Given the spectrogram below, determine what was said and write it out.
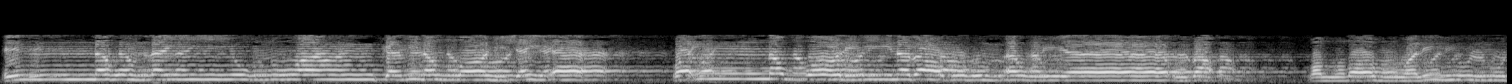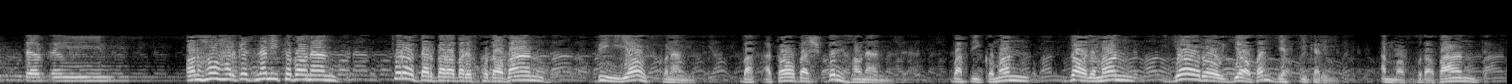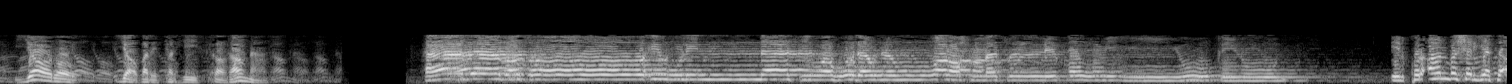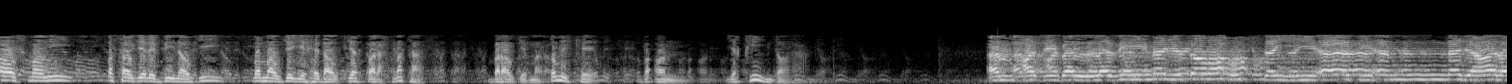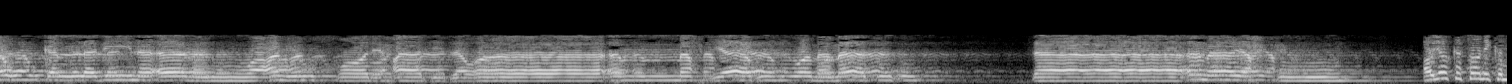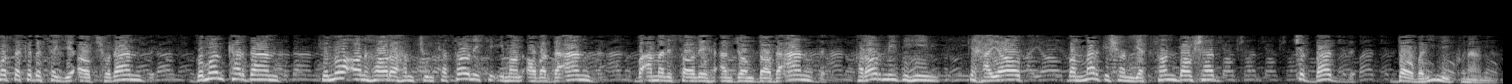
إنهم لن يغنوا عنك من الله شيئا وإن الظالمين بعضهم أولياء بعض. والله ولي المتقين. آنها هرگز نمی‌توانند تو را در برابر خداوند بینیاز کنند و عذابش برهانند و بیگمان ظالمان یار و یاور یکدیگری. اما خداوند یار و یاور پرهیزکاران است. هذا بصائر للناس وهدى ورحمة لقوم یوقنون این قرآن و شریعت آسمانی وسایل بینایی و موجه هدایت و رحمت است. برای مردمی که به آن یقین دارند. أم حسب الذين اجترحوا السيئات أن نجعلهم كالذين آمنوا وعملوا الصالحات سواء محياهم ومماتهم ساء ما يحكمون آیا کسانی که مرتکب سیئات شدند گمان کردند که ما آنها را همچون کسانی که ایمان آورده اند و عمل صالح انجام داده اند قرار می‌دهیم که حیات و مرگشان یکسان باشد چه بد داوری می‌کنند.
